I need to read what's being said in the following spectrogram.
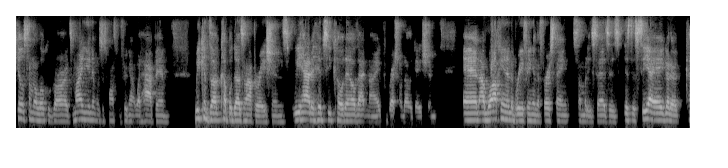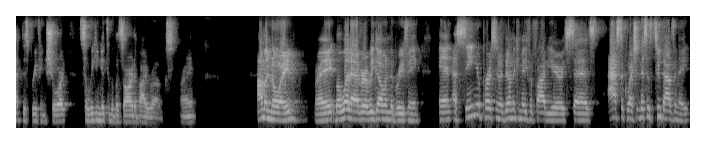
kills some of the local guards my unit was responsible for figuring out what happened we conduct a couple dozen operations we had a HPSCI codel that night congressional delegation and I'm walking in the briefing, and the first thing somebody says is, "Is the CIA going to cut this briefing short so we can get to the bazaar to buy rugs?" Right? I'm annoyed, right? But whatever. We go in the briefing, and a senior person who had been on the committee for five years says, "Ask the question." This is 2008.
